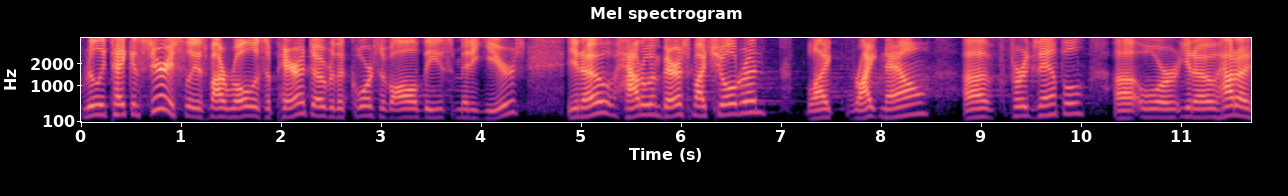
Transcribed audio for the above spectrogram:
really taken seriously as my role as a parent over the course of all these many years. You know, how to embarrass my children, like right now, uh, for example, uh, or you know how to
